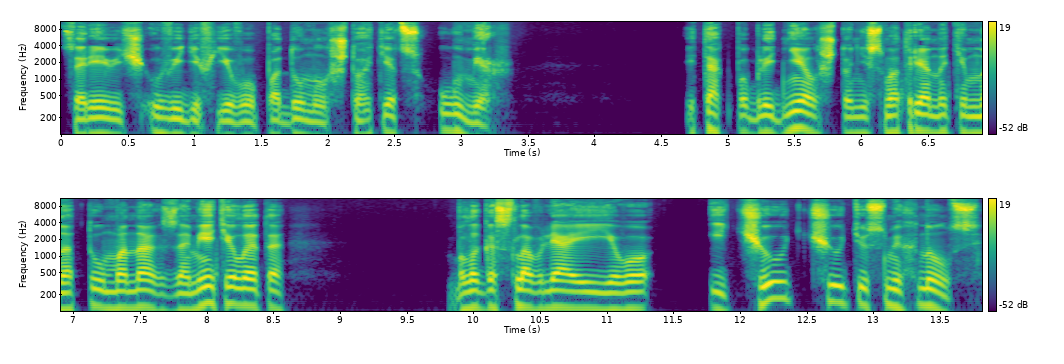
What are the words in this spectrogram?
Царевич, увидев его, подумал, что отец умер и так побледнел, что, несмотря на темноту, монах заметил это, благословляя его, и чуть-чуть усмехнулся.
